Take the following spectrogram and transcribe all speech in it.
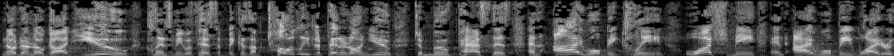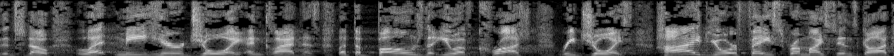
No, no, no, God, you cleanse me with hyssop because I'm totally dependent on you to move past this and I will be clean. Wash me and I will be whiter than snow. Let me hear joy and gladness. Let the bones that you have crushed rejoice. Hide your face from my sins, God,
